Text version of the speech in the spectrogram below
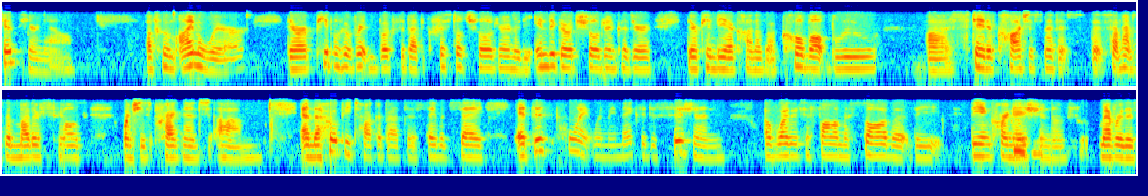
kids here now, of whom I'm aware. There are people who have written books about the crystal children or the indigo children because there there can be a kind of a cobalt blue uh, state of consciousness that sometimes the mother feels when she's pregnant. Um, and the Hopi talk about this. They would say, at this point, when we make the decision of whether to follow Messiah, the the, the incarnation mm-hmm. of whomever this,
